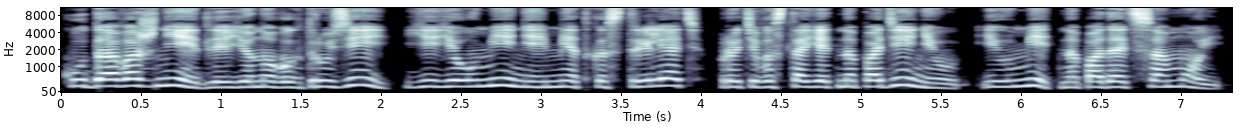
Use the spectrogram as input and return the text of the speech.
Куда важнее для ее новых друзей ее умение метко стрелять, противостоять нападению и уметь нападать самой.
